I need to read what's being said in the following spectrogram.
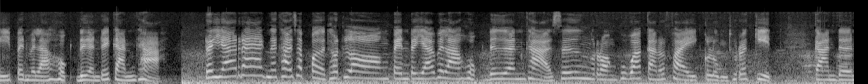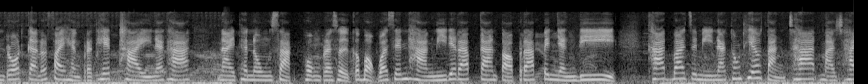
นี้เป็นเวลา 6 เดือนด้วยกันค่ะ ระยะแรกนะคะจะเปิดทดลองเป็นระยะเวลา 6 เดือนค่ะ ซึ่งรองผู้ว่าการรถไฟกลุ่มธุรกิจ การเดินรถการรถไฟแห่งประเทศไทยนะคะนายธนงศักดิ์พงประเสริฐก็บอกว่าเส้นทางนี้ได้รับการตอบรับเป็นอย่างดี คาดว่าจะมีนักท่องเที่ยวต่างชาติมาใช้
